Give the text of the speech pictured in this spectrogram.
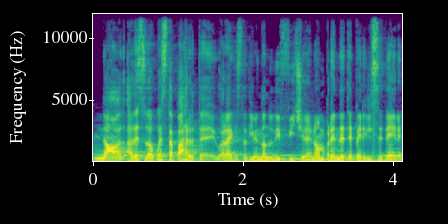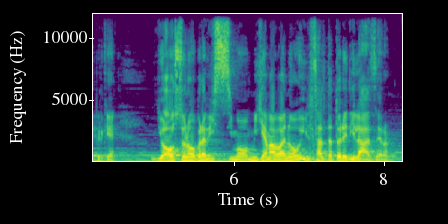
No, adesso da questa parte, guarda che sta diventando difficile. Non prendete per il sedere, perché io sono bravissimo, mi chiamavano il saltatore di laser.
